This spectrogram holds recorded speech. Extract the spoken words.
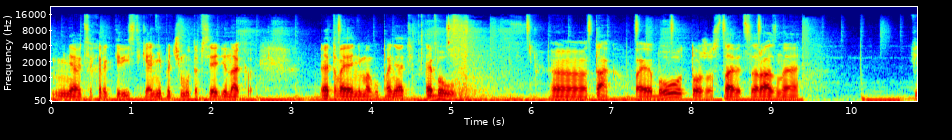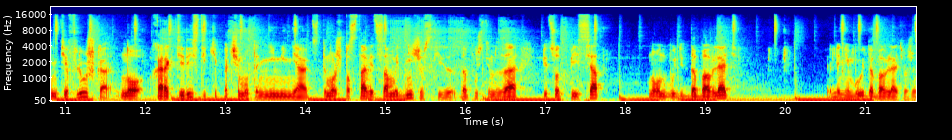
меняются характеристики, они почему-то все одинаковые. Этого я не могу понять. ЭБУ. Э, так, по ЭБУ тоже ставится разная финтифлюшка, но характеристики почему-то не меняются. Ты можешь поставить самый днищевский, допустим, за 550, но он будет добавлять, или не будет добавлять уже.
